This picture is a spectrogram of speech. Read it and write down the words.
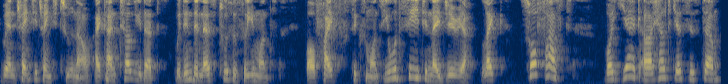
we're in 2022 now, I can tell you that within the next two to three months, or five, six months. You would see it in Nigeria, like so fast. But yet our healthcare system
